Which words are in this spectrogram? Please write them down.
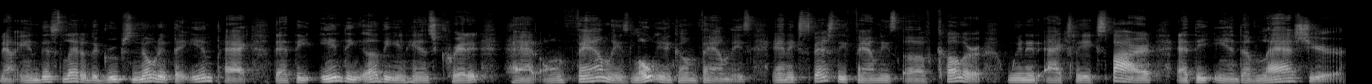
Now, in this letter, the groups noted the impact that the ending of the enhanced credit had on families, low income families, and especially families of color when it actually expired at the end of last year.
